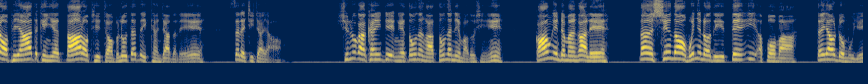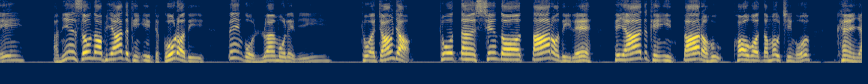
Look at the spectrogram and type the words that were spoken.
တော်ဖျားသခင်ရဲ့သားတော်ဖြစ်ကြောင်းဘလို့တက်သိခံကြတယ်ဆက်လက်ကြည့်ကြရအောင်ရှင်လုကာခန်းကြီး1ငယ်35 32မှာဆိုရှင်ကောင်းကင်တမန်ကလည်းတန်ရှင်းသောဝိညာဉ်တော်သည်တင်ဤအပေါ်မှာတက်ရောက်တော်မူ၍အမြင့်ဆုံးသောဘုရားသခင်ဤတကိုးတော်သည်တင့်ကိုလွှမ်းမိုးလိမ့်မည်ထိုအကြောင်းကြောင့်ထိုတန်ရှင်းသောသားတော်သည်လည်းဖျားသခင်ဤသားတော်ဟုခေါ်ခေါ်သမုတ်ခြင်းကိုခံရ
